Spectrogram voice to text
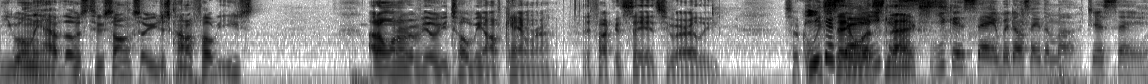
you only have those two songs, so you just kind of focus. You, I don't want to reveal. You told me off camera if I could say it too early. So can we can say, what's you can, next? You can say, but don't say the month. Just say.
